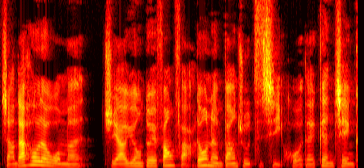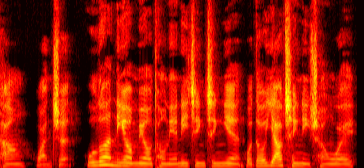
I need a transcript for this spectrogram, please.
长大后的我们，只要用对方法，都能帮助自己活得更健康、完整。无论你有没有童年逆境经验，我都邀请你成为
